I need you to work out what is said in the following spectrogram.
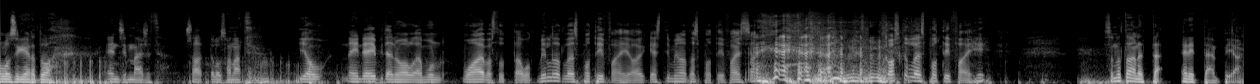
halusi kertoa ensimmäiset saattelusanat. Joo, ne ei pitänyt olla ja mun, mua aivastuttaa, mutta milloin tulee Spotifyhin oikeesti? Milloin tulee Spotifyssa? Koska tulee Spotifyhin? Sanotaan, että erittäin pian.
